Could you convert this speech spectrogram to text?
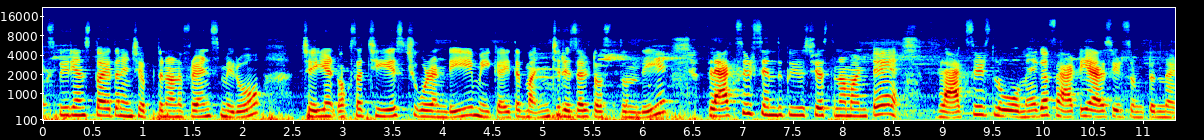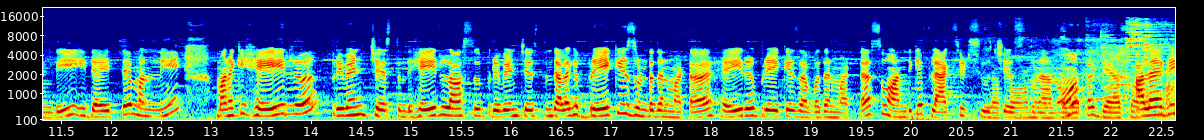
ఎక్స్పీరియన్స్తో అయితే నేను చెప్తున్నాను ఫ్రెండ్స్ మీరు. చెయ్యండి ఒకసారి చేసి చూడండి. మీకైతే మంచి రిజల్ట్ వస్తుంది. ఫ్లాక్ సీడ్స్ ఎందుకు యూజ్ చేస్తున్నామంటే ఫ్లాక్ సీడ్స్లో ఒమేగా ఫ్యాటీ యాసిడ్స్ ఉంటుందండి. ఇదైతే మనని మనకి హెయిర్ ప్రివెంట్ చేస్తుంది. హెయిర్ లాస్ ప్రివెంట్ చేస్తుంది. అలాగే బ్రేకేజ్ ఉండదన్నమాట. హెయిర్ బ్రేకేజ్ అవ్వదన్నమాట. సో అందుకే ఫ్లాక్ సీడ్స్ యూజ్ చేస్తున్నాను. అలాగే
